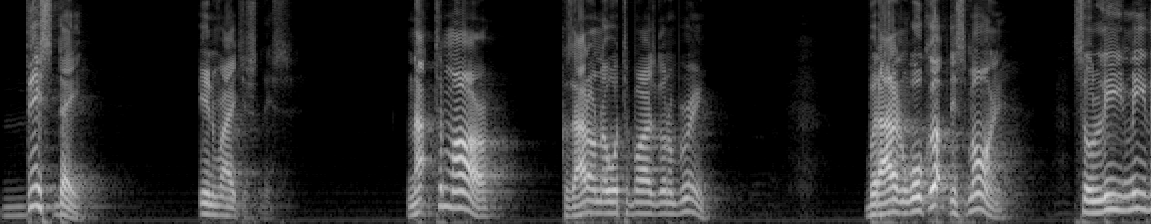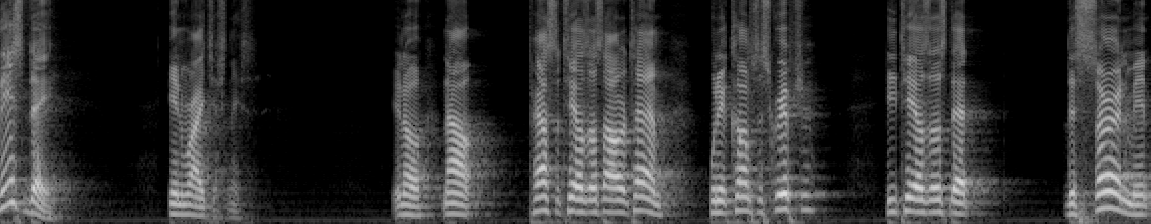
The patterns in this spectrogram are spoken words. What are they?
This day in righteousness. Not tomorrow, because I don't know what tomorrow's going to bring. But I done woke up this morning. So lead me this day in righteousness. You know, now, Pastor tells us all the time when it comes to Scripture, he tells us that discernment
